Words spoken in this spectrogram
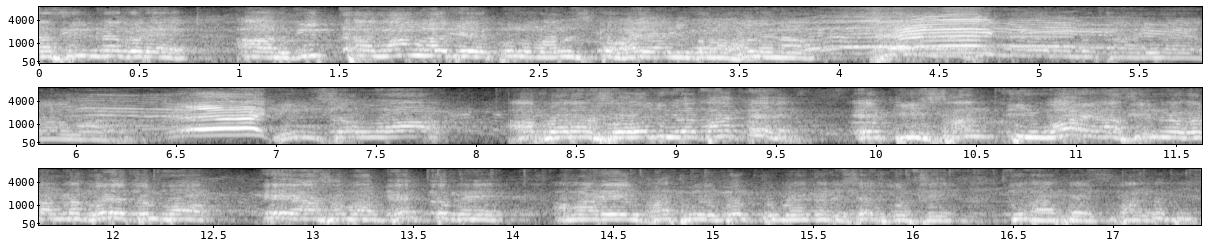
নাসিরনগরে আর মিথ্যা মামলা দিয়ে কোনো মানুষকে হয়রানি করা হবে না। ইনশাল্লাহ আপনারা সহযোগিতা থাকবে একটি শান্তিময় নাসিরনগর আমরা গড়ে তুলব। এই আশাবাদ ব্যক্ত করে আমার এই প্রাথমিক বক্তব্য এখানে শেষ করছি। খুদা হাফেজ বাংলাদেশ।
